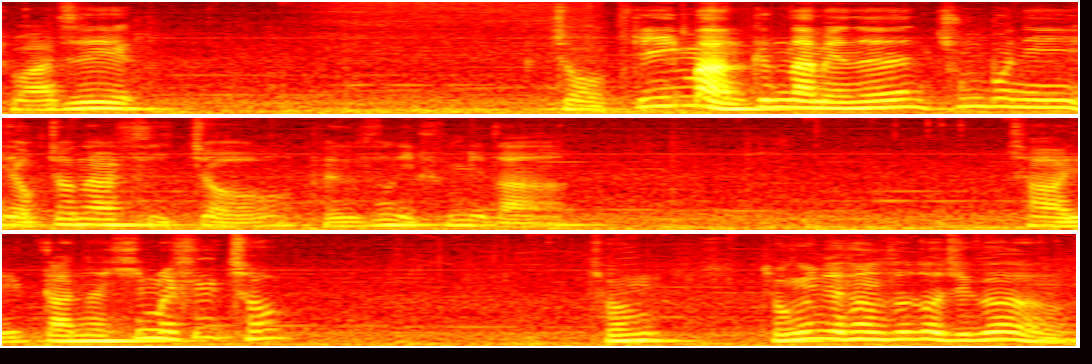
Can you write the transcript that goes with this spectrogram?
저 아직 그쵸 게임만 안 끝나면은 충분히 역전할 수 있죠. 변수는 있습니다. 자 일단은 힘을 실죠? 정, 정윤재 선수도 지금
